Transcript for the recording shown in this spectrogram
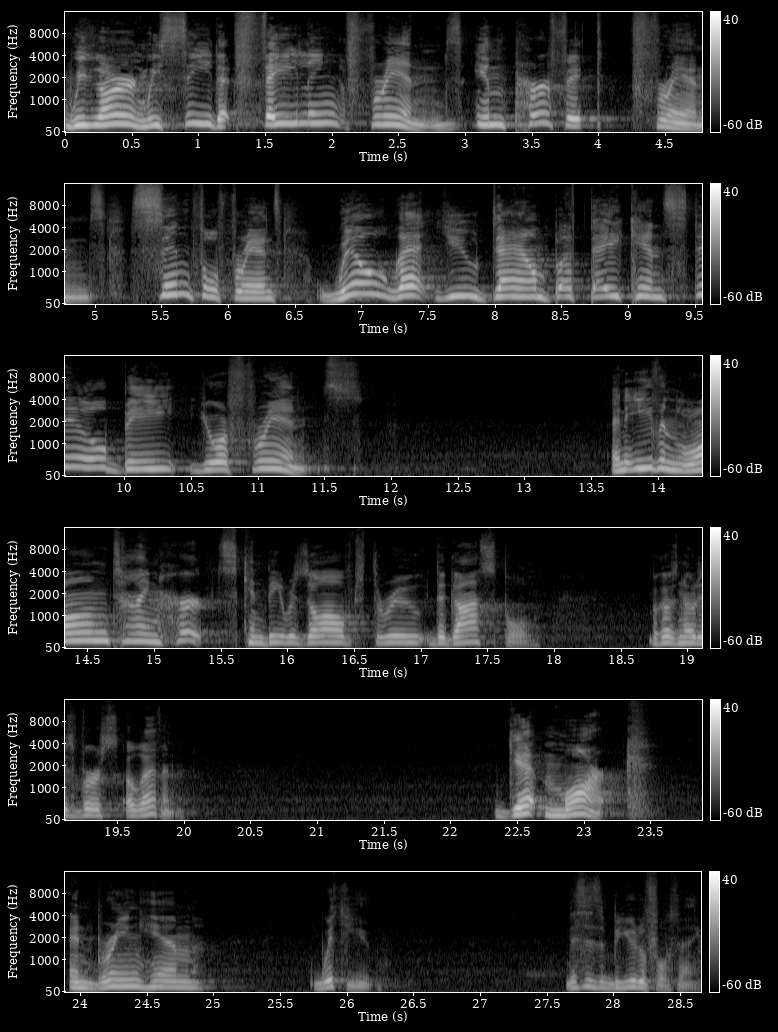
We learn, we see that failing friends, imperfect friends, sinful friends will let you down, but they can still be your friends. And even long time hurts can be resolved through the gospel. Because notice verse 11. Get Mark and bring him with you. This is a beautiful thing.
